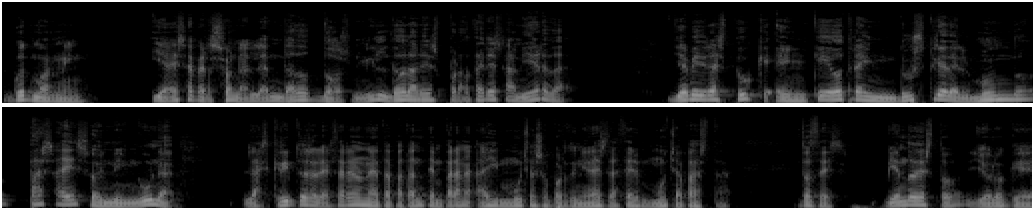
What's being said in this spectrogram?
Good Morning, y a esa persona le han dado 2.000 dólares por hacer esa mierda. Ya me dirás tú que en qué otra industria del mundo pasa eso, en ninguna. Las criptos al estar en una etapa tan temprana hay muchas oportunidades de hacer mucha pasta. Entonces, viendo esto, yo lo que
